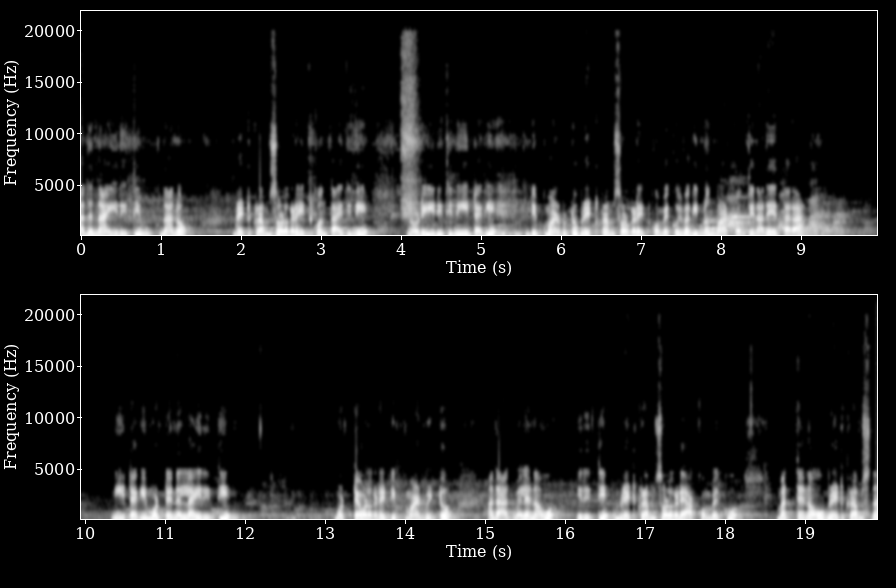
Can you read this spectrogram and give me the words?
ಅದನ್ನು ಈ ರೀತಿ ನಾನು ಬ್ರೆಡ್ ಕ್ರಮ್ಸ್ ಒಳಗಡೆ ಇಟ್ಕೊತಾ ಇದ್ದೀನಿ. ನೋಡಿ, ಈ ರೀತಿ ನೀಟಾಗಿ ಡಿಪ್ ಮಾಡಿಬಿಟ್ಟು ಬ್ರೆಡ್ ಕ್ರಮ್ಸ್ ಒಳಗಡೆ ಇಟ್ಕೊಬೇಕು. ಇವಾಗ ಇನ್ನೊಂದು ಮಾಡ್ಕೊತೀನಿ ಅದೇ ಥರ. ನೀಟಾಗಿ ಮೊಟ್ಟೆನೆಲ್ಲ ಈ ರೀತಿ ಮೊಟ್ಟೆ ಒಳಗಡೆ ಡಿಪ್ ಮಾಡಿಬಿಟ್ಟು, ಅದಾದಮೇಲೆ ನಾವು ಈ ರೀತಿ ಬ್ರೆಡ್ ಕ್ರಮ್ಸ್ ಒಳಗಡೆ ಹಾಕ್ಕೊಬೇಕು. ಮತ್ತು ನಾವು ಬ್ರೆಡ್ ಕ್ರಮ್ಸ್ನ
